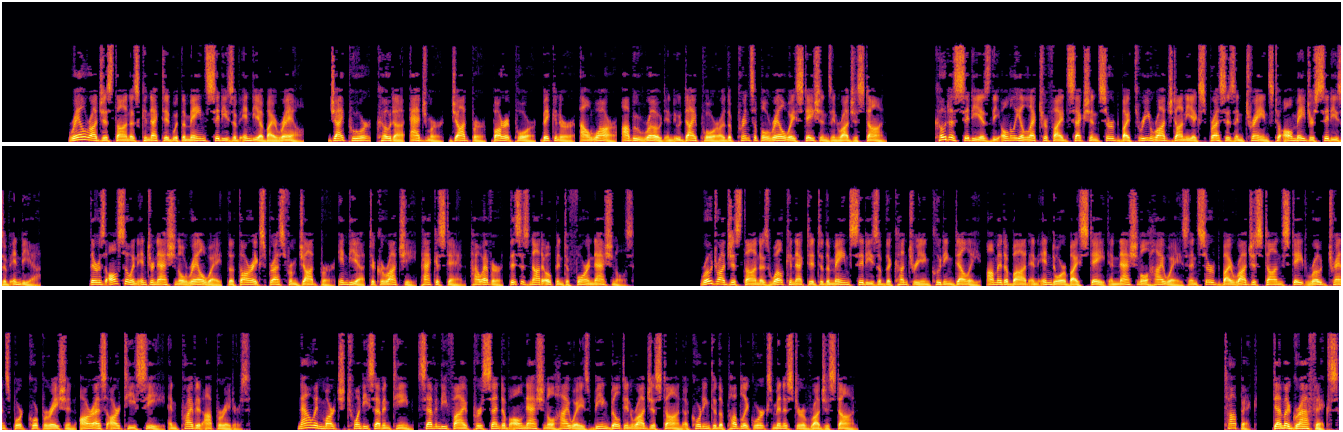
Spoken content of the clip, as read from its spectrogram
Rail Rajasthan is connected with the main cities of India by rail. Jaipur, Kota, Ajmer, Jodhpur, Bharatpur, Bikaner, Alwar, Abu Road and Udaipur are the principal railway stations in Rajasthan. Kota city is the only electrified section served by three Rajdhani expresses and trains to all major cities of India. There is also an international railway, the Thar Express from Jodhpur India to Karachi Pakistan, however, this is not open to foreign nationals. Rajasthan is well connected to the main cities of the country including Delhi, Ahmedabad and Indore by state and national highways and served by Rajasthan State Road Transport Corporation and private operators. Now in March 2017, 75% of all national highways being built in Rajasthan according to the Public Works Minister of Rajasthan. Demographics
